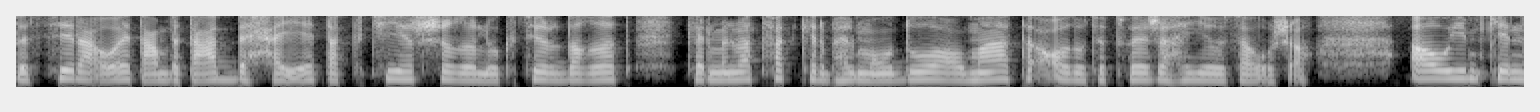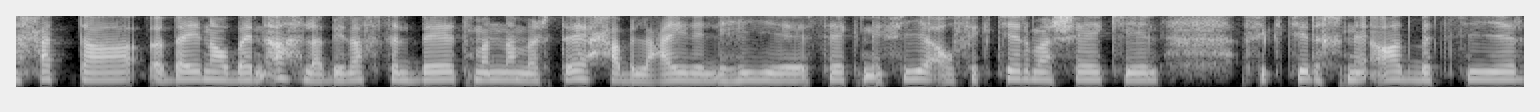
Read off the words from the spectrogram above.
بتصير أوقات عم بتعبي حياتها كتير شغل وكتير ضغط كرمال ما تفكر بهالموضوع وما تقعد وتتواجه هي وزوجها. أو يمكن حتى بينها وبين أهلها بنفس البيت منا مرتاحة بالعيلة اللي هي ساكنة فيها أو في كتير مشاكل في كتير خناقات بتصير.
